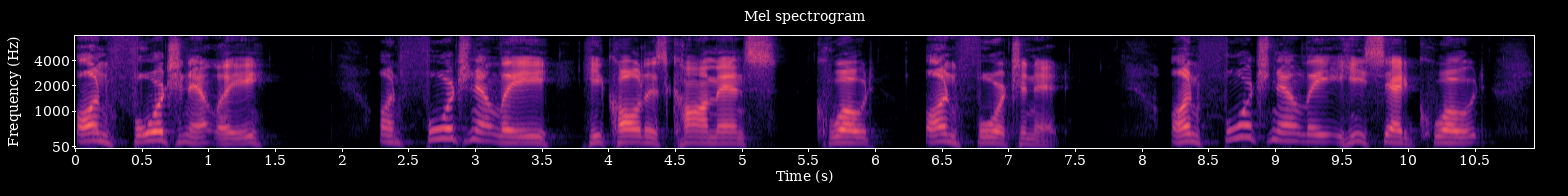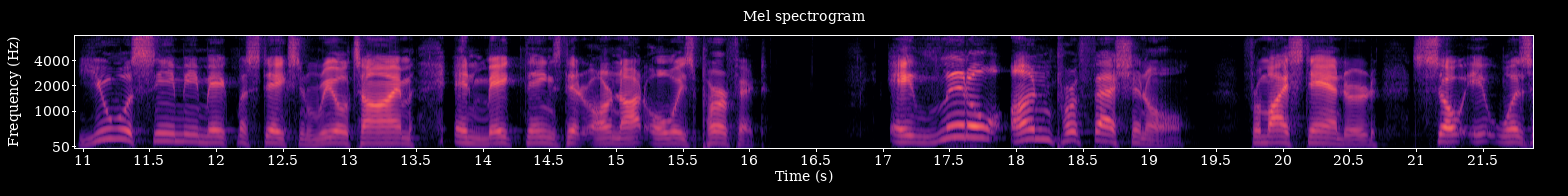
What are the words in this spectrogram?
Unfortunately, unfortunately, he called his comments, quote, unfortunate. Unfortunately, he said, quote, you will see me make mistakes in real time and make things that are not always perfect a little unprofessional for my standard, so it was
